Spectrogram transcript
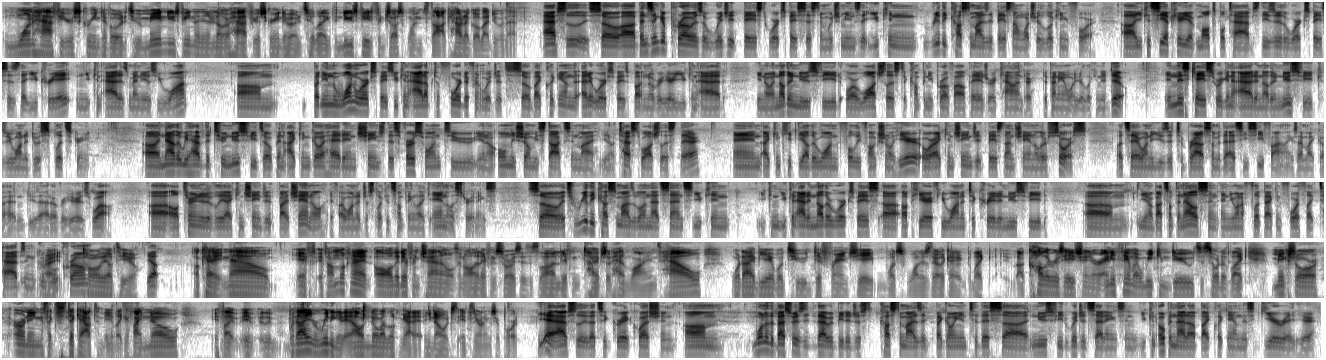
one half of your screen devoted to a main newsfeed, and then another half of your screen devoted to like the newsfeed for just one stock. How do I go about doing that? Absolutely. So uh, Benzinga Pro is a widget-based workspace system, which means that you can really customize it based on what you're looking for. Uh, you can see up here you have multiple tabs. These are the workspaces that you create, and you can add as many as you want. Um, but in the one workspace, you can add up to four different widgets. So by clicking on the Edit Workspace button over here, you can add, you know, another news feed or a watch list, a company profile page, or a calendar, depending on what you're looking to do. In this case, we're going to add another news feed because we want to do a split screen. Uh, now that we have the two news feeds open, I can go ahead and change this first one to you know only show me stocks in my you know test watch list there, and I can keep the other one fully functional here, or I can change it based on channel or source. Let's say I want to use it to browse some of the SEC filings, I might go ahead and do that over here as well. Uh, alternatively, I can change it by channel if I want to just look at something like analyst ratings. So it's really customizable in that sense. You can you can you can add another workspace uh, up here if you wanted to create a news feed um, you know, about something else, and, and you want to flip back and forth like tabs in Google right. Chrome. Totally up to you. Yep. Okay, now if if I'm looking at all the different channels and all the different sources, it's a lot of different types of headlines. How would I be able to differentiate what's what? Is there like a like a colorization or anything that we can do to sort of like make sure earnings like stick out to me? Like if I know if I if, without even reading it, I'll know by looking at it. You know, it's it's an earnings report. Yeah, absolutely. That's a great question. Um, one of the best ways to do that would be to just customize it by going into this uh, newsfeed widget settings, and you can open that up by clicking on this gear right here.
